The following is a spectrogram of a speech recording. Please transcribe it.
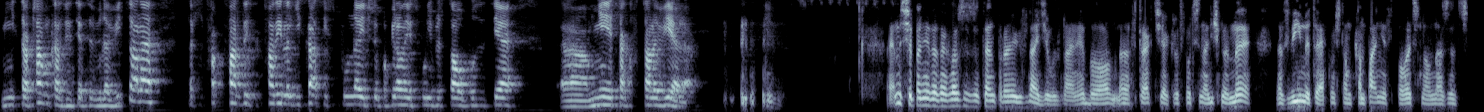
ministra Czanka z inicjatywy Lewicy, ale takiej twardej, twardej legislacji wspólnej, czy popieranej wspólnie przez całą opozycję nie jest tak wcale wiele. Myślę, panie redaktorze, że ten projekt znajdzie uznanie, bo w trakcie, jak rozpoczynaliśmy my, nazwijmy to jakąś tam kampanię społeczną na rzecz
